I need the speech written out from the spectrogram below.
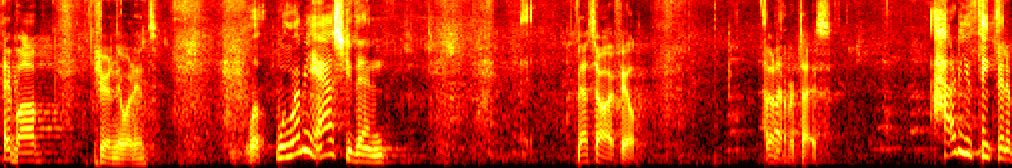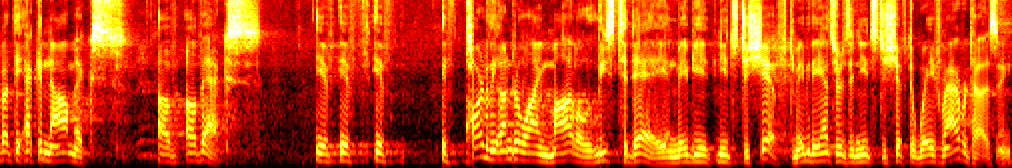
Hey, Bob, if you're in the audience. Well, well, let me ask you then. That's how I feel. Don't advertise. How do you think then about the economics of, of X? If, if, if, if part of the underlying model, at least today, and maybe it needs to shift, maybe the answer is it needs to shift away from advertising.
